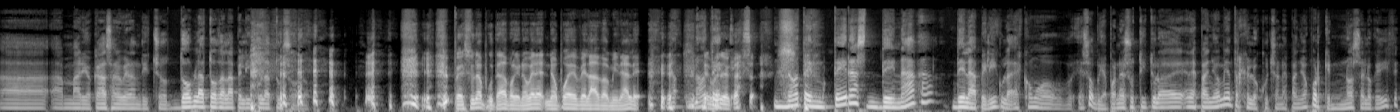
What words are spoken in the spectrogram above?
a, Mario Casas le hubieran dicho, dobla toda la película tú solo. Pues es una putada porque no, no puedes ver las abdominales. No, te, no, te, enteras de nada de la película. Es como eso, voy a poner subtítulos en español mientras que lo escucho en español porque no sé lo que dice.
